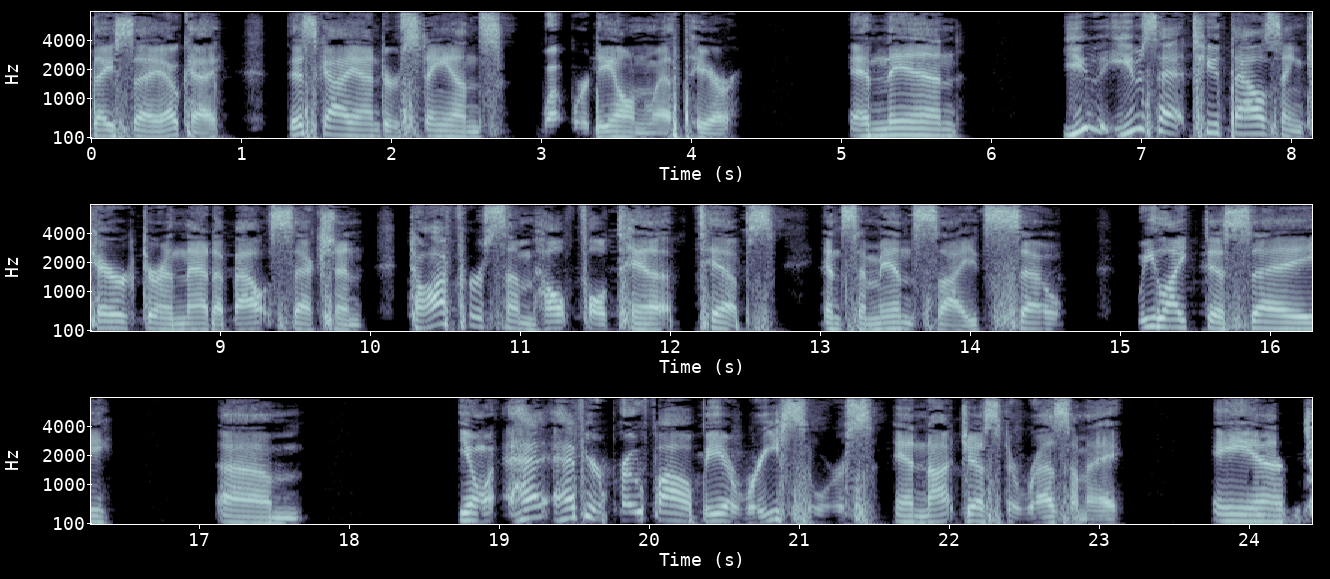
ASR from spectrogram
they say, okay, this guy understands what we're dealing with here. And then you use that 2000 character in that about section to offer some helpful tip, tips and some insights. So we like to say, um, you know, ha- have your profile be a resource and not just a resume. And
